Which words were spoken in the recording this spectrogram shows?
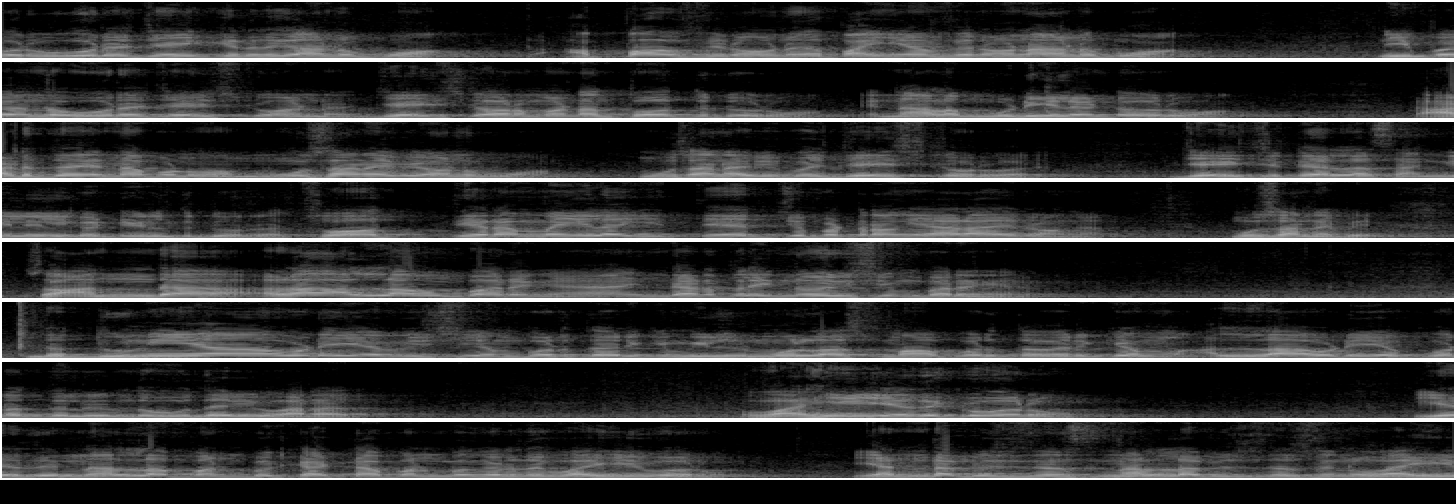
ஒரு ஊரை ஜெயிக்கிறதுக்கு அனுப்புவான். அப்பா ஃபிரௌனு பையன் ஃபிரௌனை அனுப்புவான். நீ போய் அந்த ஊரை ஜெயிச்சுட்டு வான்னு ஜெயிச்சுட்டு வர மாட்டான் தோத்துட்டு வருவான். என்னால் முடியலன்ட்டு வருவான். அடுத்து என்ன பண்ணுவான்? மூசா நபி அனுப்புவான். மூசா நபி போய் ஜெயிச்சுட்டு வருவார். ஜெயிச்சுட்டு எல்லாம் சங்கிலியில் கட்டி இழுத்துட்டு வருவார். ஸோ திறமையில் தேர்ச்சி பெற்றவங்க யாராயிருவாங்க? மூசா நபி. ஸோ அந்த அதான் அல்லாவும் பாருங்கள் இந்த இடத்துல இன்னொரு விஷயம் பாருங்கள் இந்த துனியாவுடைய விஷயம் பொறுத்த வரைக்கும் இல்முல் அஸ்மா பொறுத்த வரைக்கும் அல்லாவுடைய புறத்திலிருந்து உதவி வராது. வகி எதுக்கு வரும்? எது நல்ல பண்பு கெட்ட பண்புங்கிறது வகி வரும். எந்த பிஸ்னஸ் நல்ல பிஸ்னஸ்னு வகி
